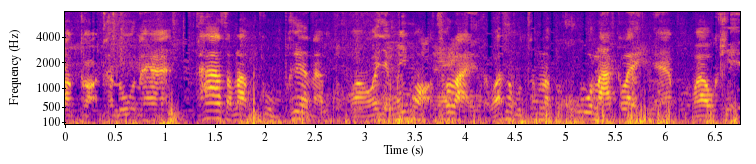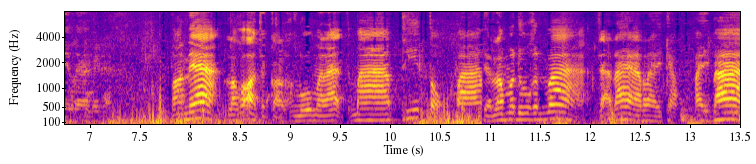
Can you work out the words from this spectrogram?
หรับเกาะทะลุนะฮะ ถ้าสำหรับกลุ่มเพื่อนอะผมมองว่ายังไม่เหมาะเท่าไหร่ แต่ว่าสมมติสำหรับคู่รักอะไรอย่างเงี้ยผมว่าโอเคเลย ตอนเนี้ยเราก็ออกจากเกาะทะลุมาแล้ว มาที่ตกปลา เดี๋ยวเรามาดูกันว่าจะได้อะไรกลับไปบ้าง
